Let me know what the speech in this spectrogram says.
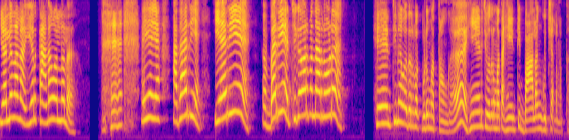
ಎಲ್ಲಿದಾನ? ಏನು ಕಾಣವಲ್ಲಲ್ಲ ಅಯ್ಯಯ್ಯ ಅದಾರಿ ಏರಿ, ಬರ್ರಿ. ಚಿಗವ್ರು ಬಂದಾರ ನೋಡು. ಹೆಂಡ್ತಿನ ಒದರ್ಬೇಕು ಬಿಡು ಮತ್ತು ಅವಂಗ. ಹೆಂಡ್ತಿ ಒದ್ರ ಮತ್ತೆ ಹೆಂಡ್ತಿ ಬಾಲಂಗ್ ಗುಚ್ಚಲ್ಲ ಮತ್ತು.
